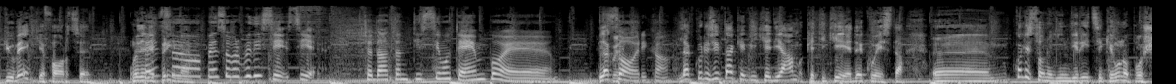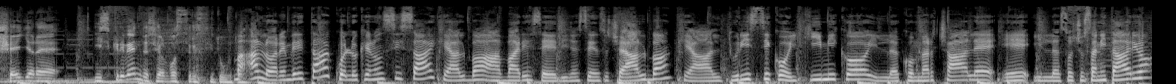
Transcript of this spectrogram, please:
più vecchie forse, una delle penso, prime. penso proprio di sì, sì. C'è da tantissimo tempo e. La- storica. La curiosità che vi chiediamo, che ti chiedo è questa: ehm, quali sono gli indirizzi che uno può scegliere iscrivendosi al vostro istituto? Ma allora, in verità, quello che non si sa è che Alba ha varie sedi, nel senso c'è Alba che ha il turistico, il chimico, il commerciale e il sociosanitario.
